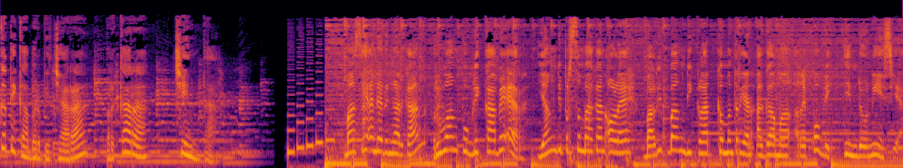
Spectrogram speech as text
ketika berbicara perkara cinta. Masih Anda dengarkan Ruang Publik KBR yang dipersembahkan oleh Balitbang Diklat Kementerian Agama Republik Indonesia.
